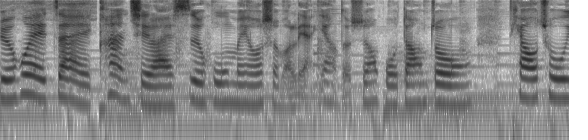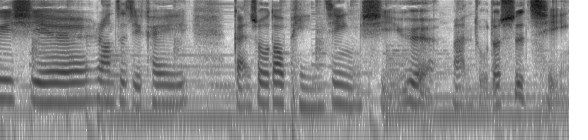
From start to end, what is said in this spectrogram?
学会在看起来似乎没有什么两样的生活当中，挑出一些让自己可以感受到平静、喜悦、满足的事情。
